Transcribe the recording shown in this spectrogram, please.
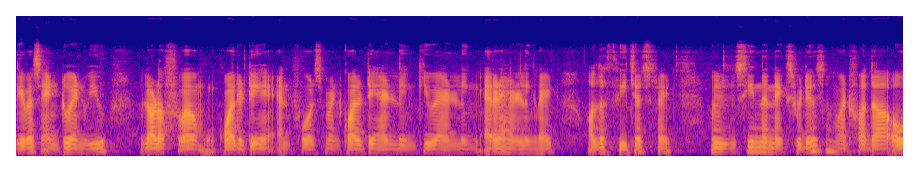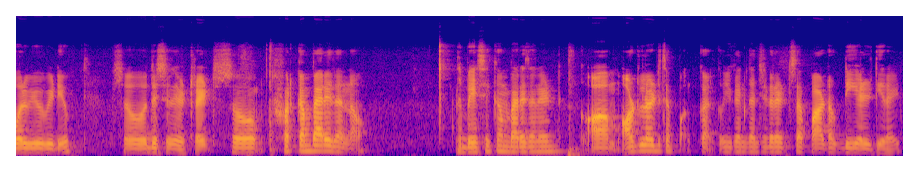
give us end-to-end -end view a lot of um, quality enforcement quality handling queue handling error handling right? All those features right? We'll see in the next videos but for the overview video so this is it right? So for comparison now the basic comparison it um, autoload is a you can consider it's a part of DLT right?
